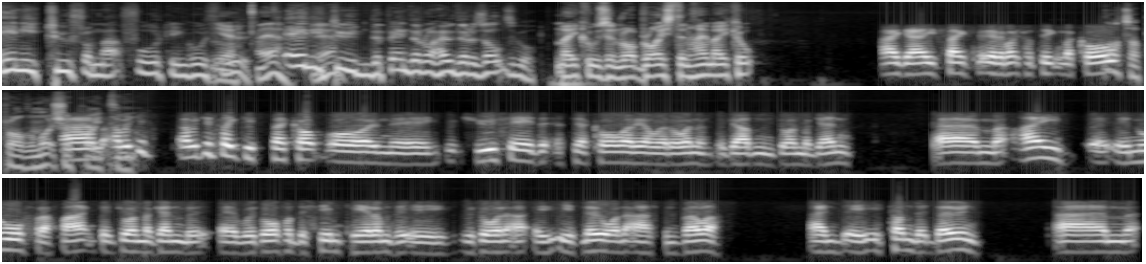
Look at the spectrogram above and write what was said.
any two from that four can go through. Yeah. Yeah, Any yeah. two, depending on how the results go. Michael's and Robroyston. Hi, Michael. Hi guys, thanks very much for taking my call. What's a problem? What's your Um, point? I would just, I would just like to pick up on uh, what you said to a caller earlier on regarding John McGinn. Um, I uh, know for a fact that John McGinn uh, was offered the same terms that he was on. At, he's now on at Aston Villa, and uh, he turned it down. Um,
